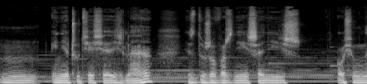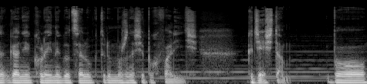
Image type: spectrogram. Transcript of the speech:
mm, i nie czucie się źle jest dużo ważniejsze niż osiąganie kolejnego celu, którym można się pochwalić gdzieś tam. Bo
